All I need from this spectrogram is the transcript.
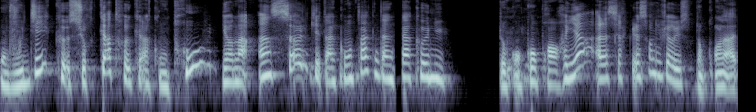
vous dit que sur quatre cas qu'on trouve, il y en a un seul qui est un contact d'un cas connu. Donc on ne comprend rien à la circulation du virus. Donc on a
